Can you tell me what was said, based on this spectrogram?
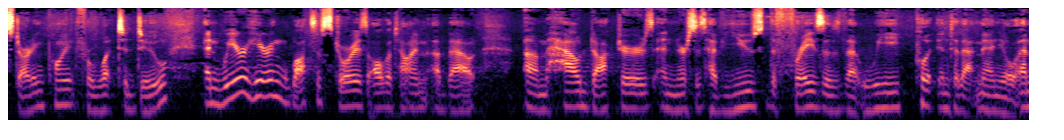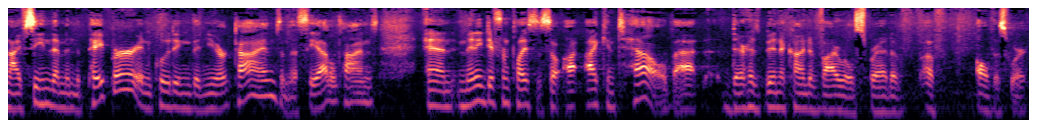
starting point for what to do, and we are hearing lots of stories all the time about um, how doctors and nurses have used the phrases that we put into that manual. And I've seen them in the paper, including the New York Times and the Seattle Times, and many different places. So I, I can tell that there has been a kind of viral spread of, of all this work.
